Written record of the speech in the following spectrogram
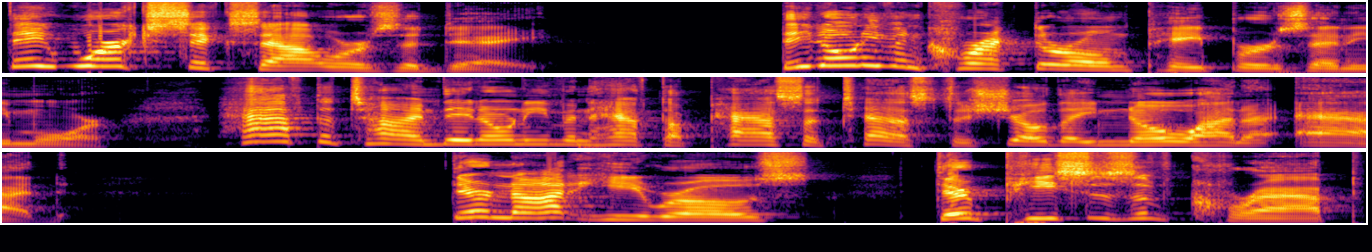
They work six hours a day. They don't even correct their own papers anymore. Half the time, they don't even have to pass a test to show they know how to add. They're not heroes. They're pieces of crap.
